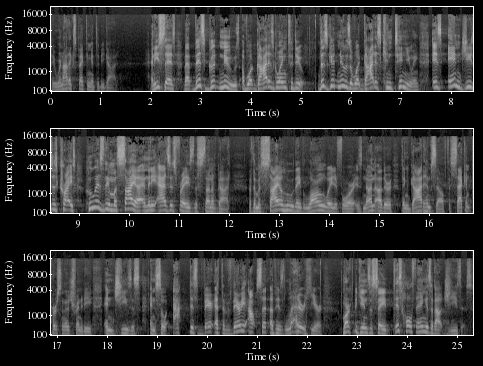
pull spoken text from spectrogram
They were not expecting it to be God. And he says that this good news of what God is going to do, this good news of what God is continuing, is in Jesus Christ, who is the Messiah. And then he adds this phrase, the Son of God that the Messiah who they've long waited for is none other than God Himself, the second person of the Trinity, and Jesus. And so, at, this very, at the very outset of his letter here, Mark begins to say this whole thing is about Jesus.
